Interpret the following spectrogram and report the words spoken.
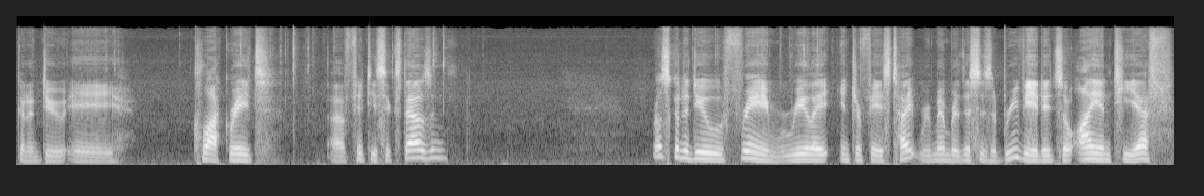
going to do a clock rate of 56,000. We're also going to do frame relay interface type. Remember this is abbreviated, so INTF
